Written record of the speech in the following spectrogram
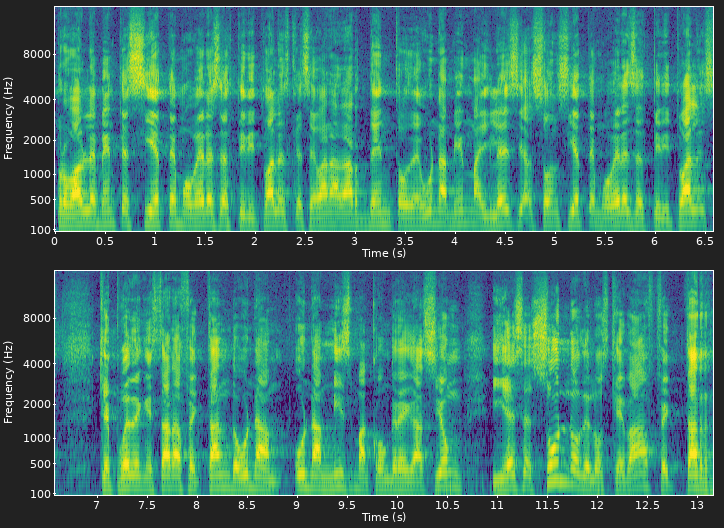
probablemente siete moveres espirituales que se van a dar dentro de una misma iglesia. Son siete moveres espirituales que pueden estar afectando una, misma congregación y ese es uno de los que va a afectar.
